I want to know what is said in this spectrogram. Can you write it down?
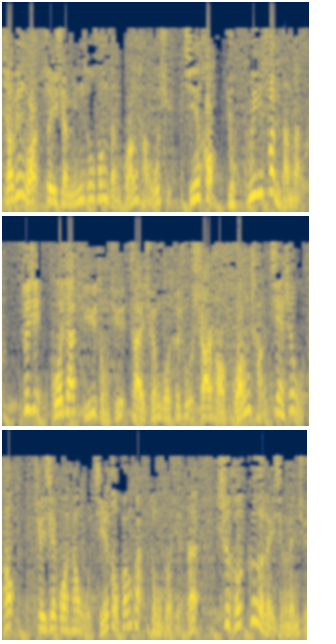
小苹果、最炫民族风等广场舞曲今后有规范版本了。最近，国家体育总局在全国推出十二套广场健身舞操，这些广场舞节奏欢快，动作简单，适合各类型人群。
